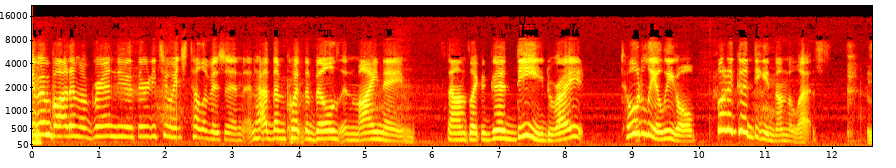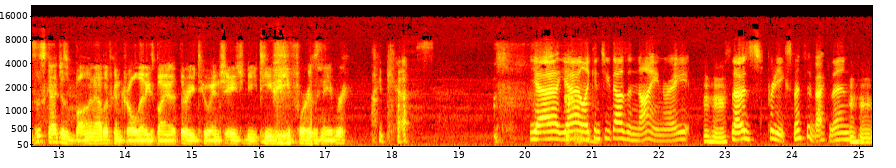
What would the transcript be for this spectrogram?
even bought him a brand new 32 inch television and had them put the bills in my name. Sounds like a good deed, right? Totally illegal, but a good deed nonetheless. is this guy just balling out of control that he's buying a 32 inch HD TV for his neighbor? I guess. Yeah, yeah, like in 2009, right? Mm-hmm. So that was pretty expensive back then. Mm-hmm.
